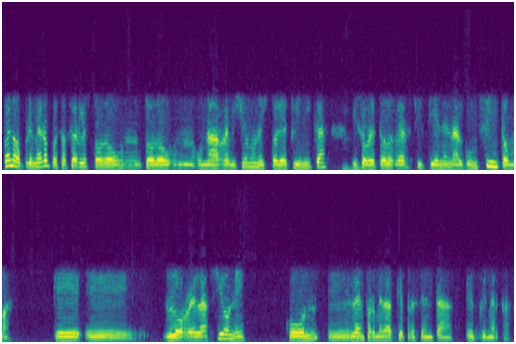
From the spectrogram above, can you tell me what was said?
Bueno, primero pues hacerles todo un, todo una revisión, una historia clínica y sobre todo ver si tienen algún síntoma que eh, lo relacione con eh, la enfermedad que presenta el primer caso.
